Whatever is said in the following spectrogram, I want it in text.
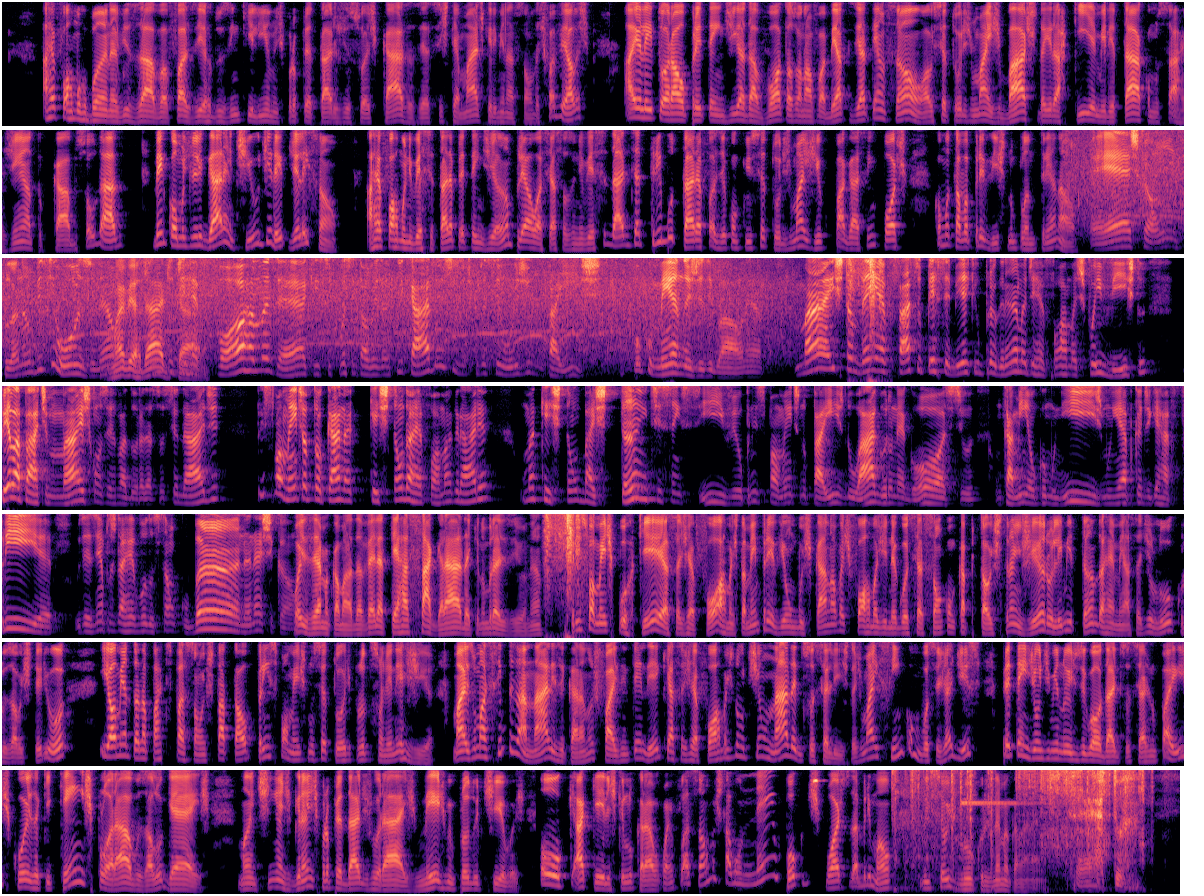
A reforma urbana visava fazer dos inquilinos proprietários de suas casas e a sistemática eliminação das favelas. A eleitoral pretendia dar voto aos analfabetos e atenção aos setores mais baixos da hierarquia militar, como sargento, cabo, soldado, bem como lhe garantir o direito de eleição. A reforma universitária pretendia ampliar o acesso às universidades e a tributária fazer com que os setores mais ricos pagassem impostos, como estava previsto no plano trienal. É, acho que é um plano ambicioso, né? Não um é verdade, cara? de reformas, é, que se fossem talvez aplicadas, a gente poderia ser hoje um país pouco menos desigual, né? Mas também é fácil perceber que o programa de reformas foi visto pela parte mais conservadora da sociedade, principalmente ao tocar na questão da reforma agrária, uma questão bastante sensível, principalmente no país do agronegócio, um caminho ao comunismo em época de Guerra Fria, os exemplos da Revolução Cubana, né, Chicão? Pois é, meu camarada, a velha terra sagrada aqui no Brasil, né? Principalmente porque essas reformas também previam buscar novas formas de negociação com capital estrangeiro, limitando a remessa de lucros ao exterior e aumentando a participação estatal, principalmente no setor de produção de energia. Mas uma simples análise, cara, nos faz entender que essas reformas não tinham nada de socialistas, mas sim, como você já disse, pretendiam diminuir as desigualdades sociais no país, coisa que quem explorava os aluguéis, mantinha as grandes propriedades rurais, mesmo improdutivas, ou aqueles que lucravam com a inflação, não estavam nem um pouco dispostos a abrir mão dos seus lucros, né, meu camarada? Certo.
